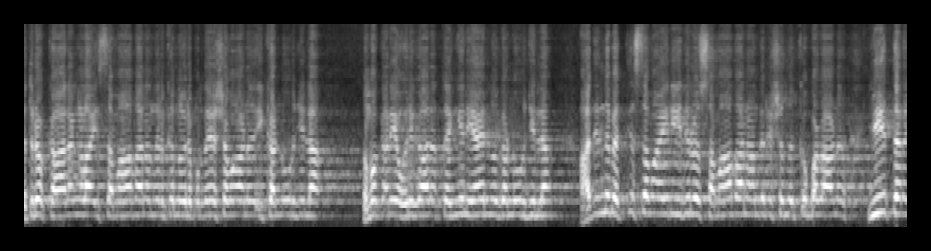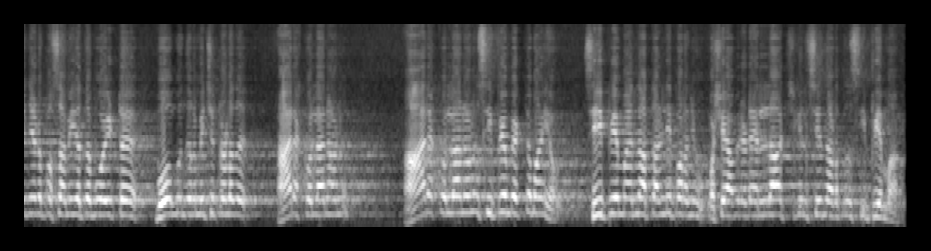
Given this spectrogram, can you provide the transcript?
എത്രയോ കാലങ്ങളായി സമാധാനം നിൽക്കുന്ന ഒരു പ്രദേശമാണ് ഈ കണ്ണൂർ ജില്ല. നമുക്കറിയാം ഒരു കാലത്ത് എങ്ങനെയായിരുന്നു കണ്ണൂർ ജില്ല? അതിൽ നിന്ന് വ്യത്യസ്തമായ രീതിയിലുള്ള സമാധാന അന്തരീക്ഷം നിൽക്കുമ്പോഴാണ് ഈ തെരഞ്ഞെടുപ്പ് സമയത്ത് പോയിട്ട് ബോംബ് നിർമ്മിച്ചിട്ടുള്ളത്. ആരെ കൊല്ലാനാണ്? ആരെ കൊല്ലാനാണ് സി പി എം വ്യക്തമായോ? സി പി എം എന്നാ തള്ളി പറഞ്ഞു. പക്ഷെ അവരുടെ എല്ലാ ചികിത്സയും നടത്തുന്നത് സി പി എം ആണ്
